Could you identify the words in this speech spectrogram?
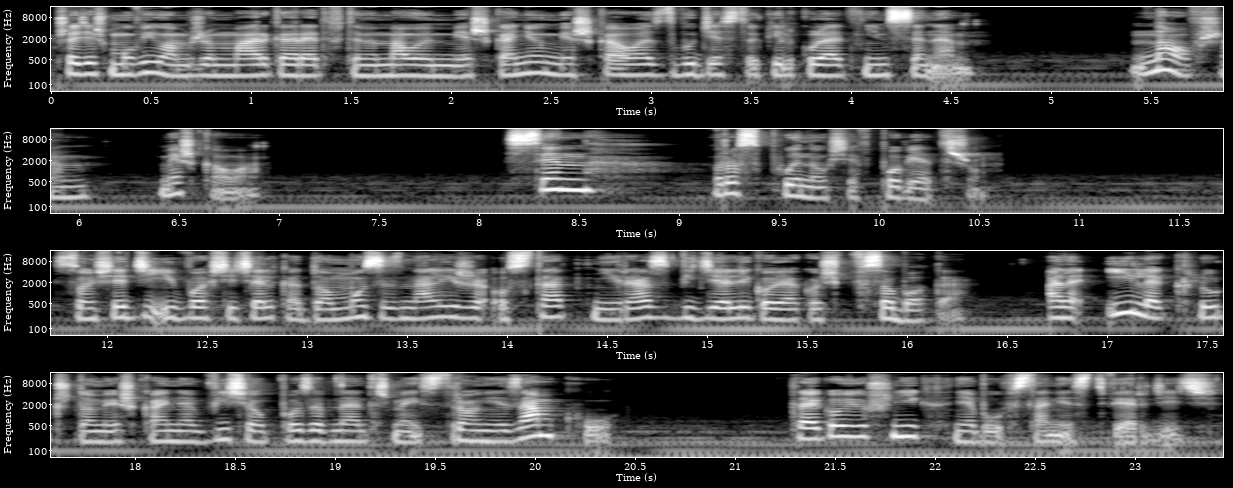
Przecież mówiłam, że Margaret w tym małym mieszkaniu mieszkała z dwudziestokilkuletnim synem. No owszem, mieszkała. Syn rozpłynął się w powietrzu. Sąsiedzi i właścicielka domu zeznali, że ostatni raz widzieli go jakoś w sobotę. Ale ile klucz do mieszkania wisiał po zewnętrznej stronie zamku, tego już nikt nie był w stanie stwierdzić.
